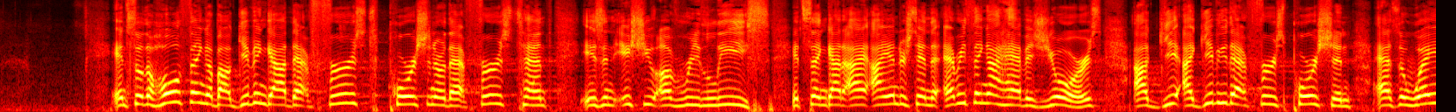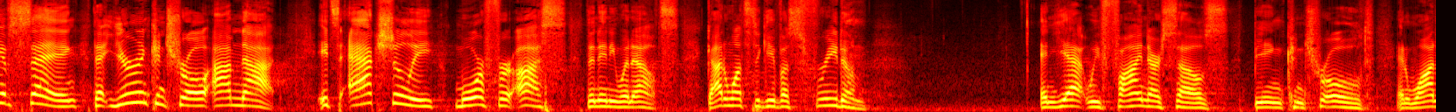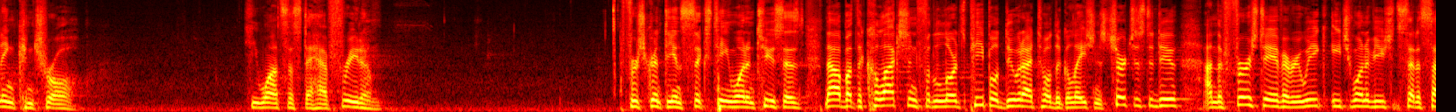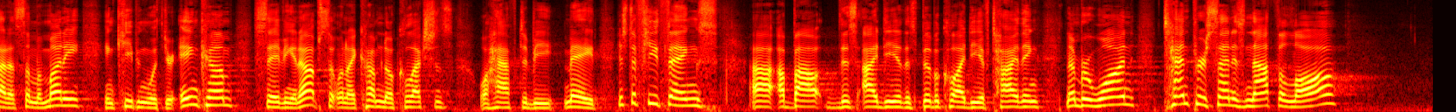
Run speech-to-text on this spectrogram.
And so the whole thing about giving God that first portion or that first tenth is an issue of release. It's saying, God, I, I understand that everything I have is yours. Gi- I give you that first portion as a way of saying that you're in control, I'm not. It's actually more for us than anyone else. God wants to give us freedom and yet we find ourselves being controlled and wanting control. He wants us to have freedom. 1 Corinthians 16, 1 and 2 says, Now about the collection for the Lord's people, do what I told the Galatians churches to do. On the first day of every week, each one of you should set aside a sum of money in keeping with your income, saving it up so that when I come, no collections will have to be made. Just a few things uh, about this idea, this biblical idea of tithing. Number one, 10% is not the law.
